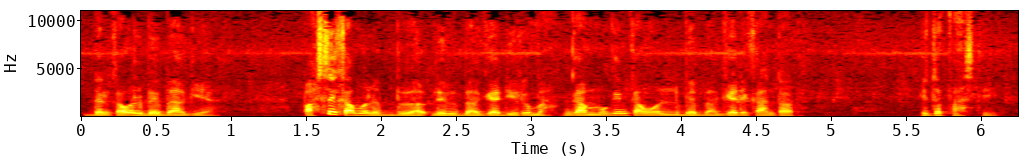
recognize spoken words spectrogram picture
dan kamu lebih bahagia. pasti kamu lebih, lebih bahagia di rumah. Nggak mungkin kamu lebih bahagia di kantor. Itu pasti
